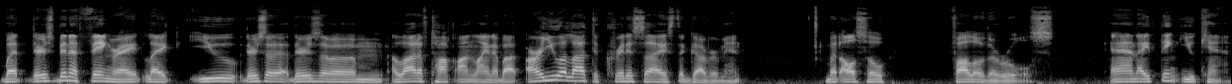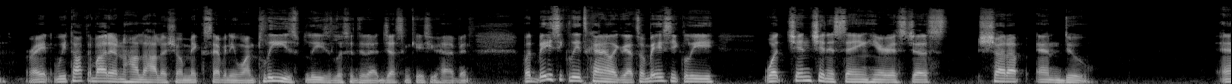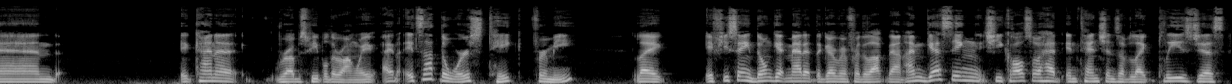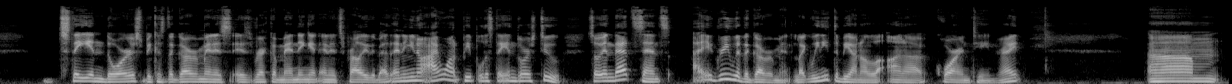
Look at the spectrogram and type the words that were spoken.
But there's been a thing, right? Like you, there's a there's um a lot of talk online about are you allowed to criticize the government, but also follow the rules? And I think you can, right? We talked about it on Hala Hala Show Mix 71. Please, please listen to that just in case you haven't. But basically, it's kind of like that. So basically, what Chin Chin is saying here is just shut up and do. And it kind of rubs people the wrong way. I, it's not the worst take for me. Like, if she's saying don't get mad at the government for the lockdown, I'm guessing she also had intentions of like, please just stay indoors because the government is, is recommending it and it's probably the best. And you know, I want people to stay indoors too. So in that sense, I agree with the government. Like we need to be on a, on a quarantine, right? Um,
